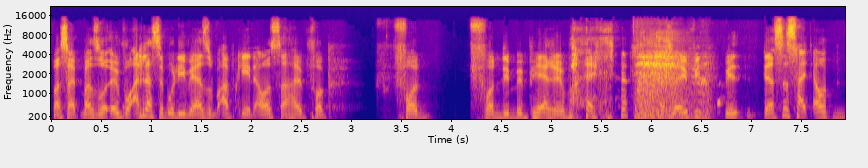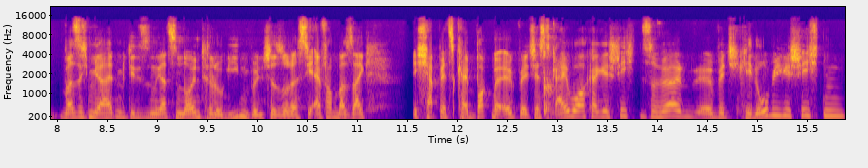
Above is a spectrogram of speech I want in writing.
was halt mal so irgendwo anders im Universum abgeht, außerhalb von, von von dem Imperium halt. Also irgendwie, das ist halt auch, was ich mir halt mit diesen ganzen neuen Trilogien wünsche, so dass die einfach mal sagen, ich habe jetzt keinen Bock mehr, irgendwelche Skywalker-Geschichten zu hören, irgendwelche Kenobi-Geschichten.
